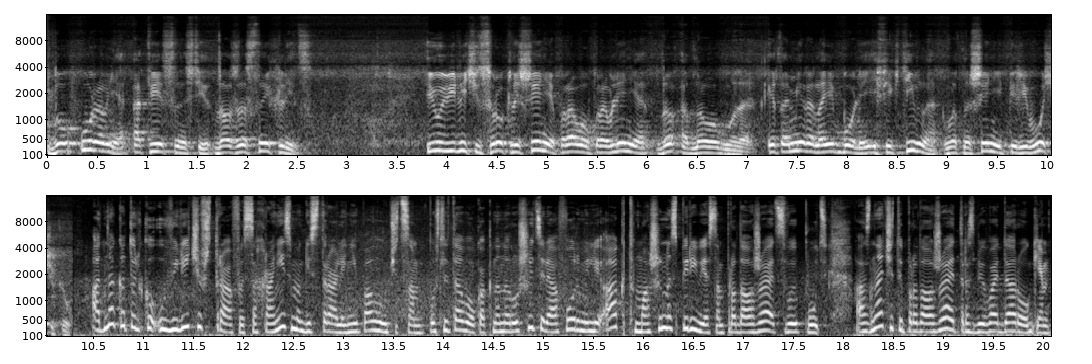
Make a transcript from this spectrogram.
до уровня ответственности должностных лиц и увеличить срок лишения права управления до одного года. Эта мера наиболее эффективна в отношении перевозчиков. Однако только увеличив штрафы, сохранить магистрали не получится. После того, как на нарушителя оформили акт, машина с перевесом продолжает свой путь, а значит и продолжает разбивать дороги.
